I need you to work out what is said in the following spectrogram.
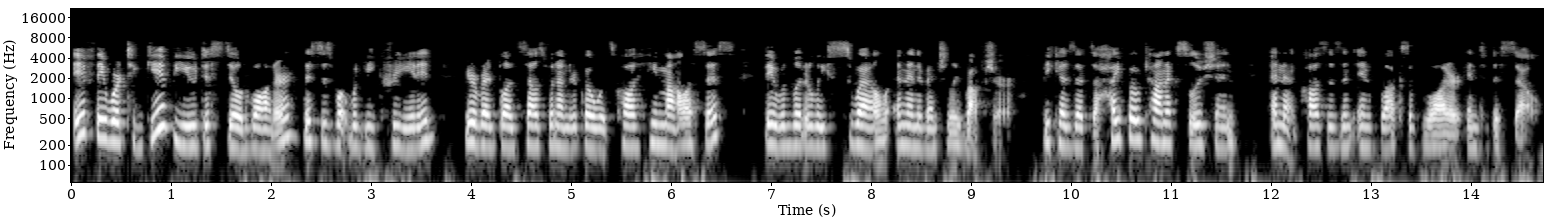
If they were to give you distilled water, this is what would be created your red blood cells would undergo what's called hemolysis. They would literally swell and then eventually rupture because that's a hypotonic solution and that causes an influx of water into the cell.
